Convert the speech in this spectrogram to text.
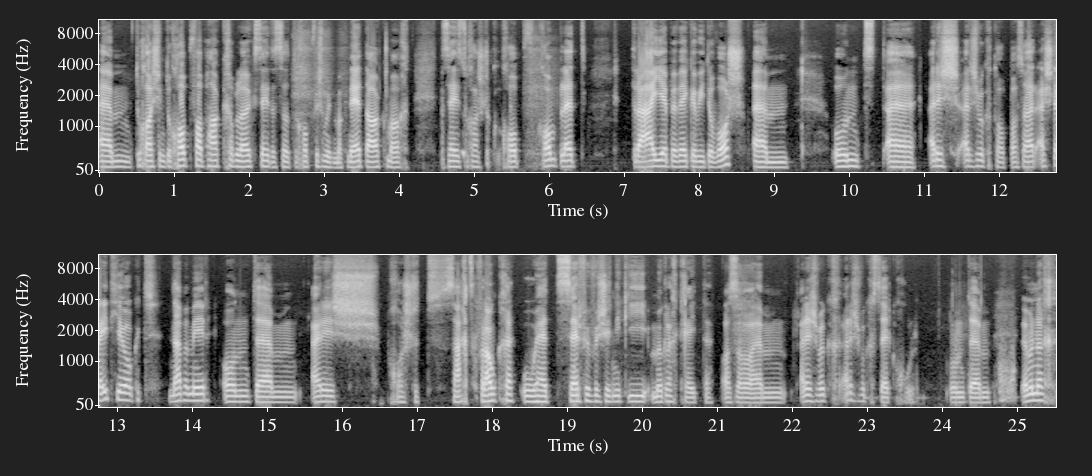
Ähm, du kannst ihm den Kopf abhacken, blöd gesagt. Also, der Kopf ist mit Magnet angemacht. Das heisst, du kannst den Kopf komplett drehen, bewegen, wie du willst. Ähm, und äh, er, ist, er ist wirklich top. Also er, er steht hier neben mir und ähm, er ist, kostet 60 Franken und hat sehr viele verschiedene Möglichkeiten. Also ähm, er, ist wirklich, er ist wirklich sehr cool. Und ähm, wenn, man nach,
